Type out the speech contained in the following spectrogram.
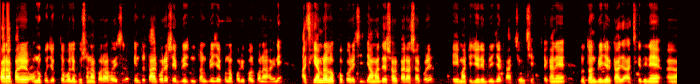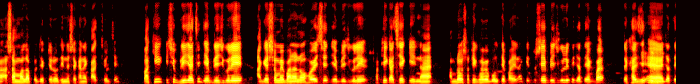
পারাপারের অনুপযুক্ত বলে ঘোষণা করা হয়েছিল। কিন্তু তারপরে সেই ব্রিজ নতুন ব্রিজের কোনো পরিকল্পনা হয়নি। আজকে আমরা লক্ষ্য করেছি যে আমাদের সরকার আসার পরে এই মাটিঝুরি ব্রিজের কাজ চলছে। সেখানে নতুন ব্রিজের কাজ আজকে দিনে আসামমালা প্রজেক্টের অধীনে সেখানে কাজ চলছে। বাকি কিছু ব্রিজ আছে, যে ব্রিজগুলি আগের সময় বানানো হয়েছে, যে ব্রিজগুলি সঠিক আছে কি না, আমরাও সঠিকভাবে বলতে পারি না। কিন্তু সেই ব্রিজগুলিকে যাতে একবার দেখা যাতে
